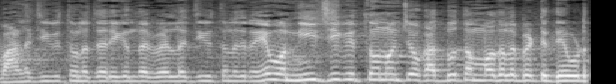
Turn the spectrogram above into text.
వాళ్ళ జీవితంలో జరిగిందా? వీళ్ళ జీవితంలో జరిగిందా? ఏమో నీ జీవితం నుంచి ఒక అద్భుతం మొదలుపెట్టి దేవుడు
